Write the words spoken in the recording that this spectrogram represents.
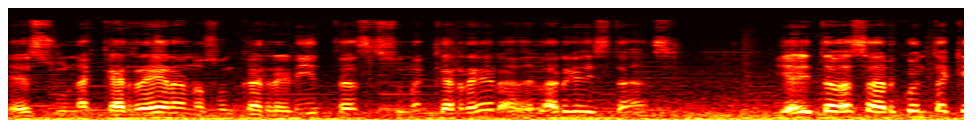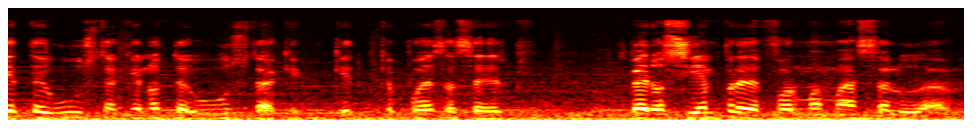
Es una carrera, no son carreritas, es una carrera de larga distancia. Y ahí te vas a dar cuenta que te gusta, que no te gusta, que, puedes hacer. Pero siempre de forma más saludable.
